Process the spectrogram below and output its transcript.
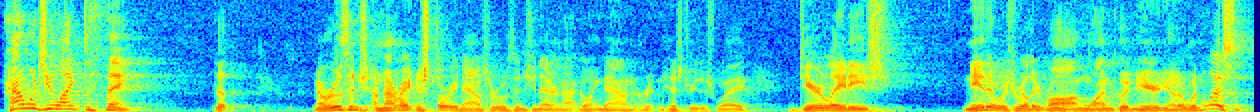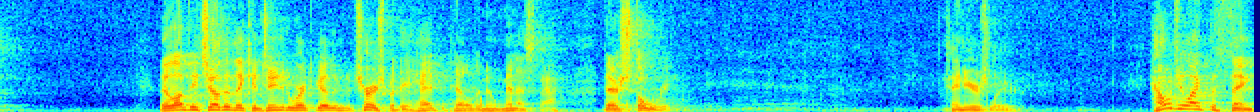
How would you like to think that now Ruth and I'm not writing a story down, so Ruth and Jeanette are not going down in written history this way. Dear ladies, neither was really wrong. One couldn't hear, and the other wouldn't listen. They loved each other. They continued to work together in the church, but they had to tell the new minister their story 10 years later. How would you like to think,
